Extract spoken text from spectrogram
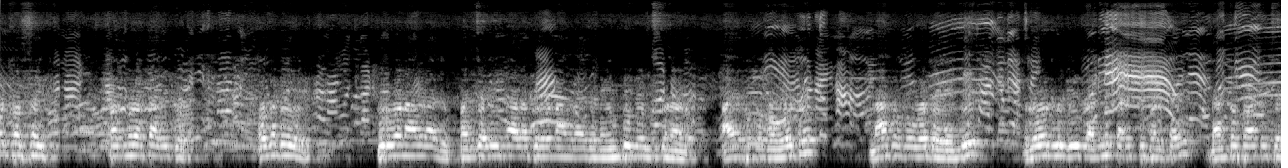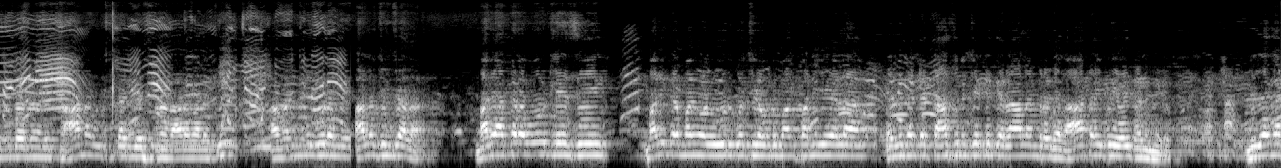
ఓట్లు వస్తాయి. పదమూడో తారీఖు. ఒకటి తిరువనాగరాజు పంచలింగాల తిరువనాగరాజు అని ఎంపీ నిలుచుకున్నాడు. ఆయనకు ఒక ఓటు నాకు ఒక ఓటు వేయండి రోడ్లు వీళ్ళు అన్ని కరెక్ట్ పడతాయి. దాంతో పాటు చంద్రబాబు చాలా ఉచితం చేస్తున్నారు ఆడవాళ్ళకి. అవన్నీ కూడా మీరు ఆలోచించాలా? మరి అక్కడ ఓట్లేసి మరి ఇక్కడ మన ఊరికి వచ్చినప్పుడు మాకు పని చేయాలా? ఎందుకంటే కాసిన చెట్టుకి రాలంటారు కదా ఆ టైప్ వేయకండి మీరు. నిజంగా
